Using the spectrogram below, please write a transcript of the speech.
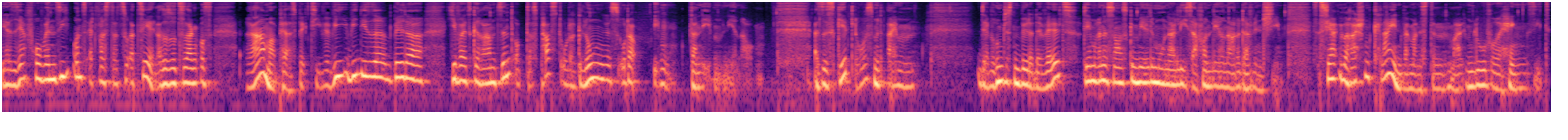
wäre sehr froh, wenn Sie uns etwas dazu erzählen. Also sozusagen aus Rahmerperspektive, wie, wie diese Bilder jeweils gerahmt sind, ob das passt oder gelungen ist oder eben daneben in Ihren Augen. Also es geht los mit einem der berühmtesten Bilder der Welt, dem Renaissance-Gemälde Mona Lisa von Leonardo da Vinci. Es ist ja überraschend klein, wenn man es denn mal im Louvre hängen sieht.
